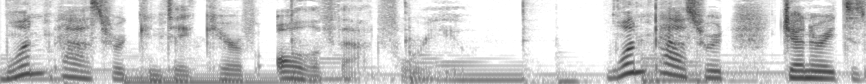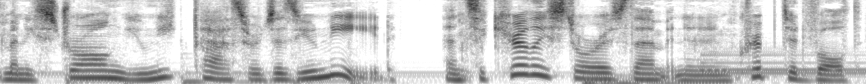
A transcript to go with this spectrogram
1Password can take care of all of that for you. 1Password generates as many strong, unique passwords as you need and securely stores them in an encrypted vault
